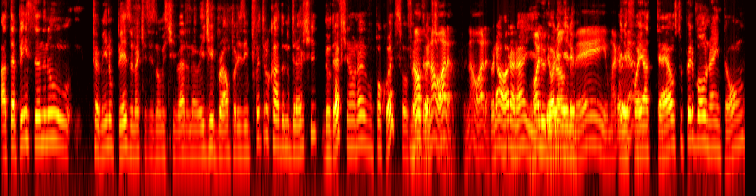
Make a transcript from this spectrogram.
até pensando no, também no peso, né, que esses nomes tiveram, né? O AJ Brown, por exemplo, foi trocado no draft. No draft, não, né? Um pouco antes? Ou foi não, foi na hora. Foi na hora. Foi na hora, né? E Hollywood Brown ele, também. Ele foi até o Super Bowl, né? Então,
